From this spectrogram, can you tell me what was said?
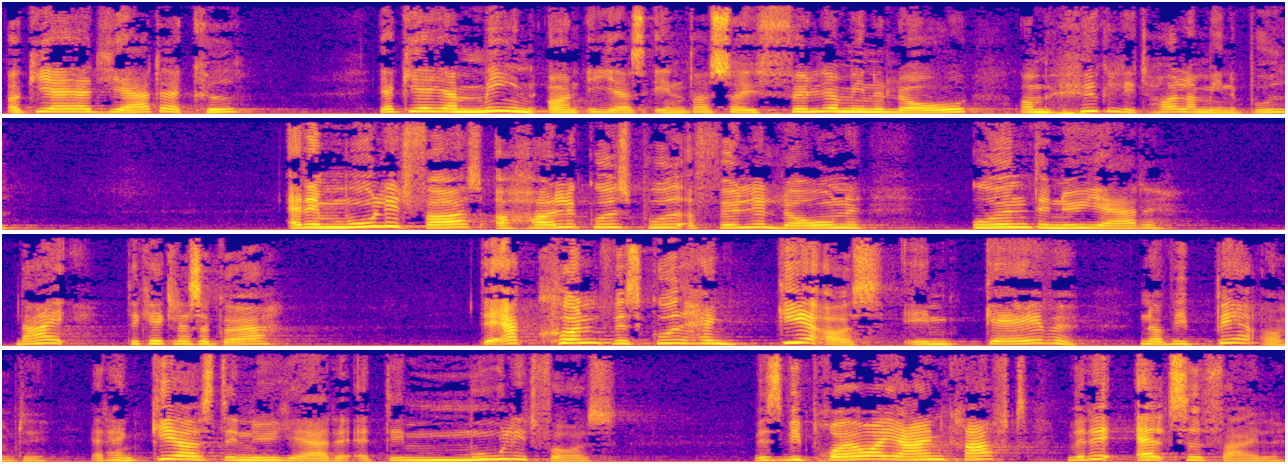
og giver jer et hjerte af kød. Jeg giver jer min ånd i jeres indre, så I følger mine love, og omhyggeligt holder mine bud. Er det muligt for os at holde Guds bud og følge lovene uden det nye hjerte? Nej, det kan ikke lade sig gøre. Det er kun, hvis Gud han giver os en gave, når vi beder om det, at han giver os det nye hjerte, at det er muligt for os. Hvis vi prøver i egen kraft, vil det altid fejle.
